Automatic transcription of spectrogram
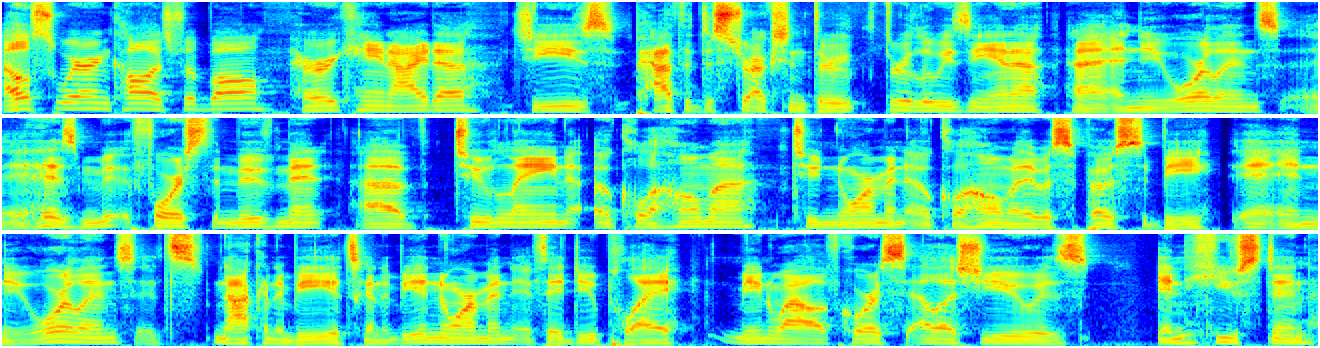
Elsewhere in college football, Hurricane Ida, geez, path of destruction through through Louisiana uh, and New Orleans. It has mo- forced the movement of Tulane, Oklahoma, to Norman, Oklahoma. It was supposed to be in, in New Orleans. It's not going to be. It's going to be in Norman if they do play. Meanwhile, of course, LSU is in Houston,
